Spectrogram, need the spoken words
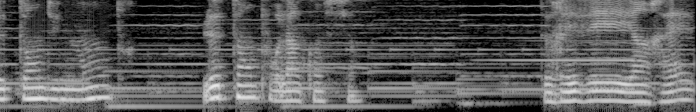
le temps d'une montre, le temps pour l'inconscient de rêver un rêve,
